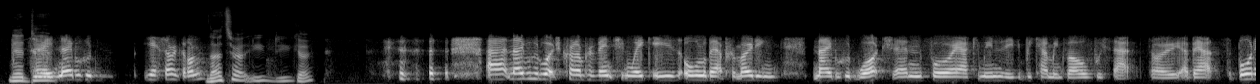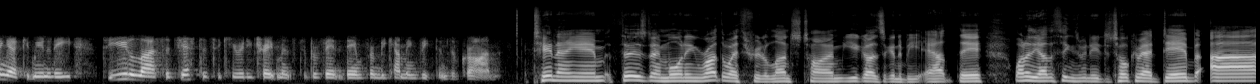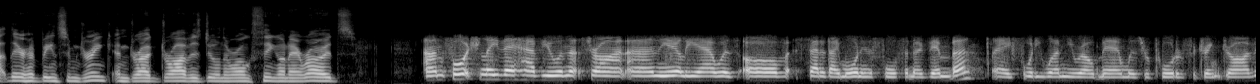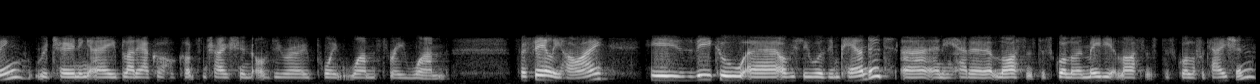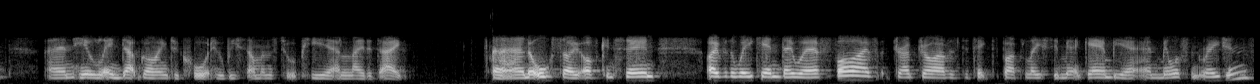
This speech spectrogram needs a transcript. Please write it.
Now, Uh, Deb, neighbourhood, yeah, sorry, gone. no, that's all right. You, you go. uh, Neighbourhood Watch Crime Prevention Week is all about promoting Neighbourhood Watch and for our community to become involved with that. So, about supporting our community to utilise suggested security treatments to prevent them from becoming victims of crime. 10 a.m. Thursday morning, right the way through to lunchtime. You guys are going to be out there. One of the other things we need to talk about, Deb, uh, there have been some drink and drug drivers doing the wrong thing on our roads. Unfortunately, there have you, and that's right. Uh, in the early hours of Saturday morning, the 4th of November, a 41 year old man was reported for drink driving, returning a blood alcohol concentration of 0.131. So fairly high. His vehicle uh, obviously was impounded, uh, and he had a license disqual- immediate license disqualification, and he'll end up going to court. He'll be summoned to appear at a later date. And also of concern, over the weekend there were five drug drivers detected by police in Mount Gambier and Millicent regions.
